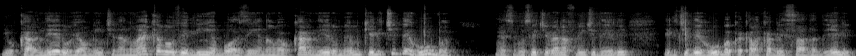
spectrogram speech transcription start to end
e o carneiro realmente né, não é aquela ovelhinha boazinha, não, é o carneiro mesmo que ele te derruba. Né? Se você estiver na frente dele, ele te derruba com aquela cabeçada dele.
